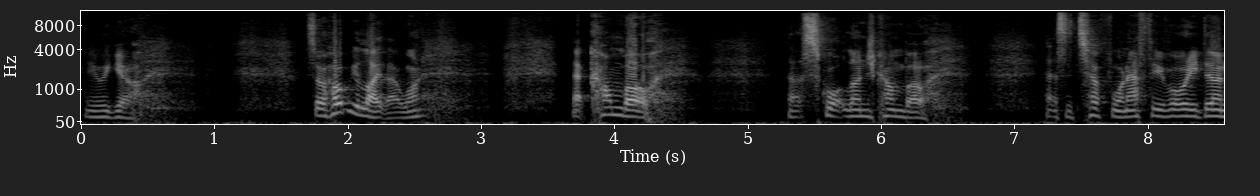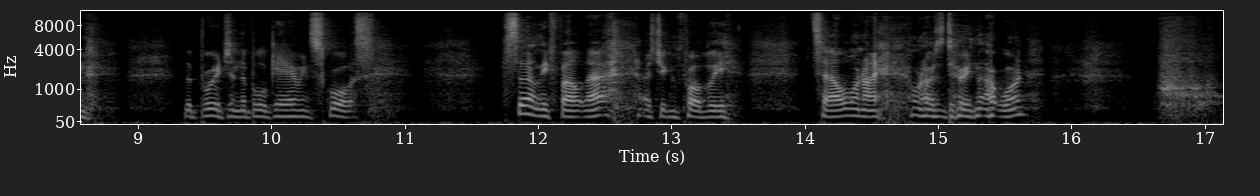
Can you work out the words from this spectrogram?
Here we go. So I hope you like that one. That combo, that squat lunge combo, that's a tough one after you've already done the bridge and the Bulgarian squats. Certainly felt that, as you can probably tell when I when I was doing that one. All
